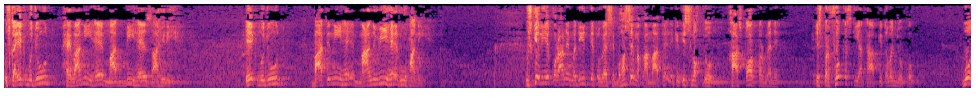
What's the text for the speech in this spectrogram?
اس کا ایک وجود حیوانی ہے، مادی ہے، ظاہری ہے۔ ایک وجود باطنی ہے مانوی ہے، روحانی ہے۔ اس کے لیے قرآن مجید کے تو ویسے بہت سے مقامات ہیں، لیکن اس وقت جو خاص طور پر میں نے جس پر فوکس کیا تھا آپ کی توجہ کو، وہ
